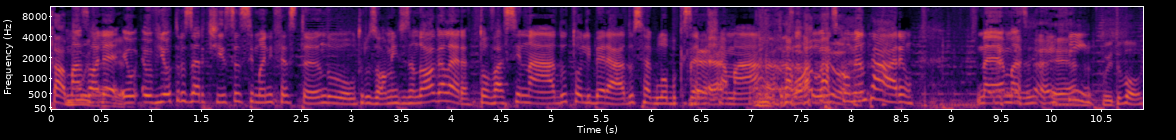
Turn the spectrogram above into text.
Tá Mas olha, ligeiro. eu, eu vi outros artistas se manifestando, outros homens dizendo, ó, galera, tô vacinado, tô liberado, se a Globo quiser me É. chamar. Outros atores comentaram. Né, mas enfim, Muito bom.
